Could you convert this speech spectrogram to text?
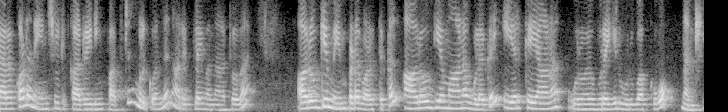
tarot card and angel card reading பார்த்துட்டு உங்களுக்கு வந்து நான் ரிப்ளை வந்து அனுப்புவேன். ஆரோக்கியம் மேம்பட வாழ்த்துக்கள். ஆரோக்கியமான உலகை இயற்கையான உறையில் முறையில் உருவாக்குவோம். நன்றி.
